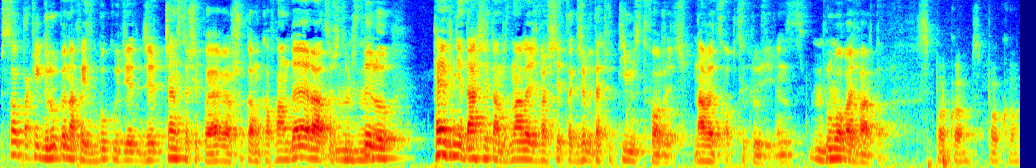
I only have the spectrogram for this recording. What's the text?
są takie grupy na Facebooku, gdzie, gdzie często się pojawia, szukam co-foundera, coś w Mhm. tym stylu. Pewnie da się tam znaleźć właśnie tak, żeby taki team stworzyć, nawet z obcych ludzi, więc Mhm. próbować warto. Spoko, spoko.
